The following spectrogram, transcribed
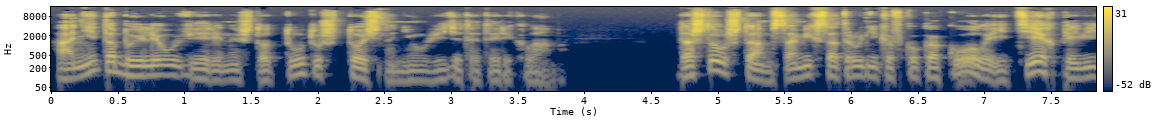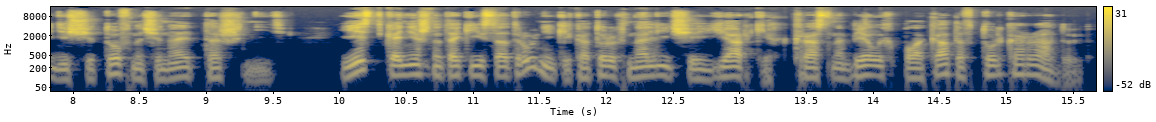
Они-то были уверены, что тут уж точно не увидят этой рекламы. Да что уж там, самих сотрудников Кока-Колы и тех при виде счетов начинает тошнить. Есть, конечно, такие сотрудники, которых наличие ярких красно-белых плакатов только радует.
